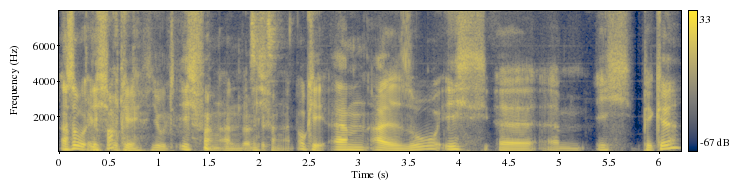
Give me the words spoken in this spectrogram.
Achso, ich, okay, gut, ich fange an. ich fange an. Okay, ähm, also ich, äh, ähm, ich picke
